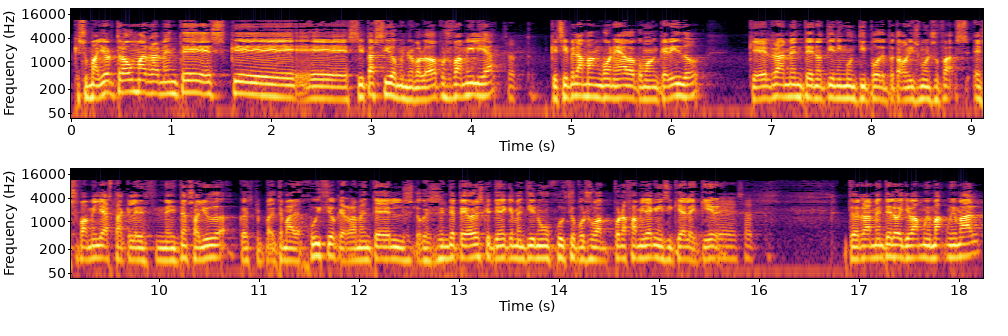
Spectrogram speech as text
que su mayor trauma realmente es que eh, siempre ha sido valorado por su familia, Exacto. que siempre la han mangoneado como han querido, que él realmente no tiene ningún tipo de protagonismo en su, fa- en su familia hasta que le necesitan su ayuda, que es el tema del juicio, que realmente él lo que se siente peor es que tiene que mentir en un juicio por, su, por una familia que ni siquiera le quiere. Exacto. Entonces realmente lo lleva muy, ma- muy mal.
